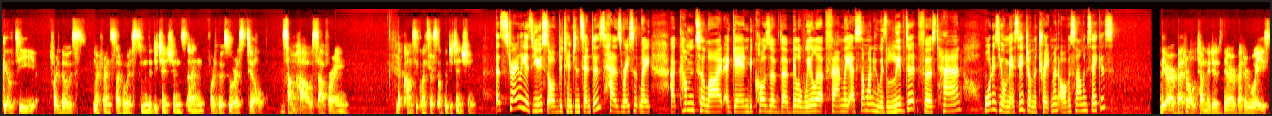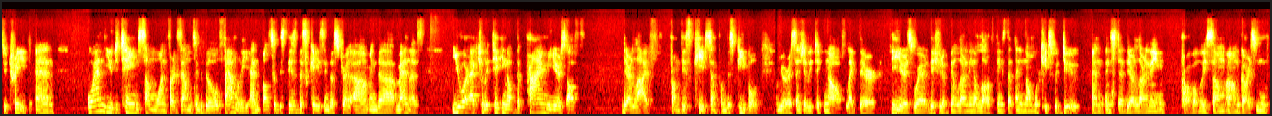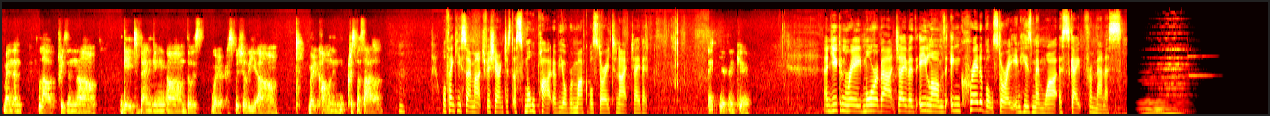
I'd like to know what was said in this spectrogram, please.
guilty for those my friends who are still in the detentions and for those who are still somehow suffering the consequences of the detention. Australia's use of detention centres has recently uh, come to light again because of the Biloela family. As someone who has lived it firsthand, what is your message on the treatment of asylum seekers? There are better alternatives, there are better ways to treat. And when you detain someone, for example, in the Biloela family, and also this, this is the case in the, um, in the Manus, you are actually taking up the prime years of their life from these kids and from these people. You're essentially taking off like their years where they should have been learning a lot of things that any normal kids would do, and instead they're learning probably some um, guards movement and loud prison uh, gates banging. Um, those were especially um, very common in Christmas Island. Hmm. Well, thank you so much for sharing just a small part of your remarkable story tonight, David. Thank you. Thank you. And you can read more about Jaivet Ealom's incredible story in his memoir, Escape from Manus.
